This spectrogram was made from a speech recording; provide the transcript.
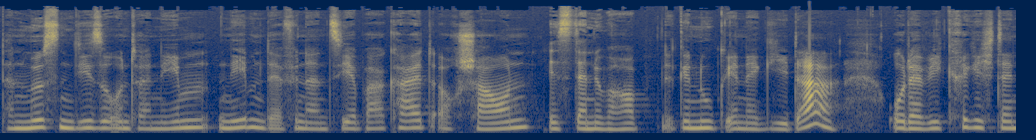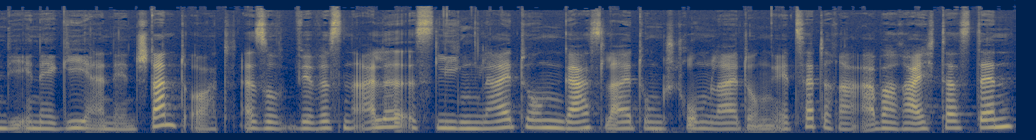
dann müssen diese Unternehmen neben der Finanzierbarkeit auch schauen, ist denn überhaupt genug Energie da? Oder wie kriege ich denn die Energie an den Standort? Also wir wissen alle, es liegen Leitungen, Gasleitungen, Stromleitungen etc. Aber reicht das denn?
